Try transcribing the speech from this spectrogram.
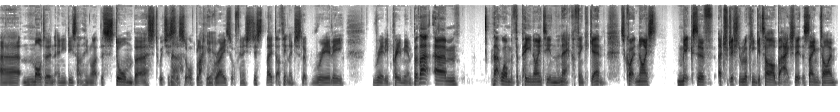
uh, modern and you do something like the Storm Burst, which is Ah, the sort of black and yeah. grey sort of finish, just they, I think they just look really, really premium. But that um, that one with the P90 in the neck, I think again, it's quite nice mix of a traditional looking guitar, but actually at the same time,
